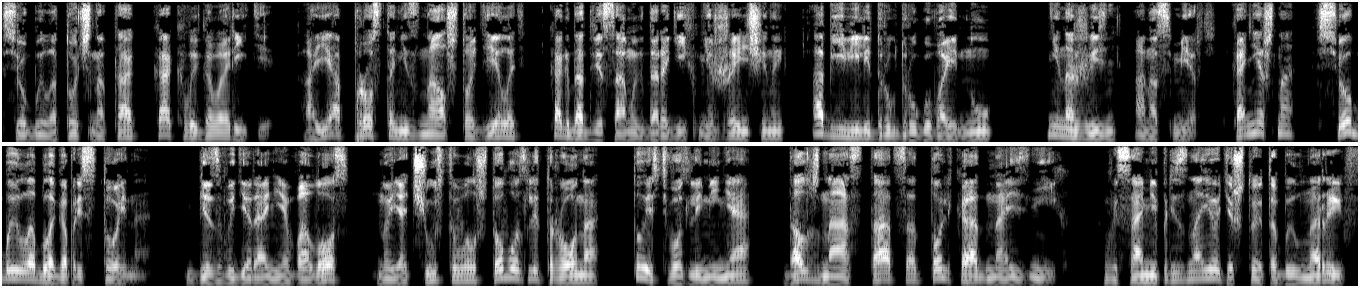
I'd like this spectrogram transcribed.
Все было точно так, как вы говорите, а я просто не знал, что делать, когда две самых дорогих мне женщины объявили друг другу войну не на жизнь, а на смерть. Конечно, все было благопристойно, без выдирания волос, но я чувствовал, что возле трона, то есть возле меня, должна остаться только одна из них. Вы сами признаете, что это был нарыв,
